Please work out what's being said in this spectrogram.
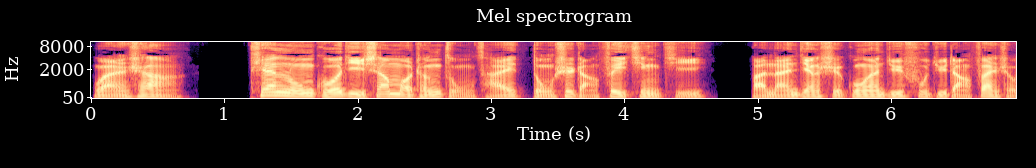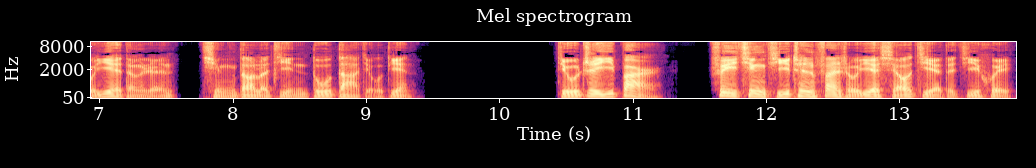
晚上，天龙国际商贸城总裁、董事长费庆奇把南江市公安局副局长范守业等人请到了锦都大酒店。酒至一半，费庆奇趁范守业小姐的机会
